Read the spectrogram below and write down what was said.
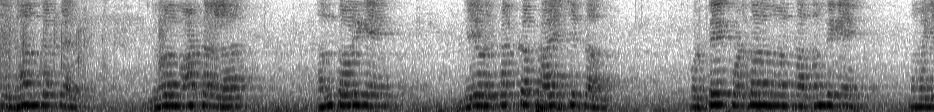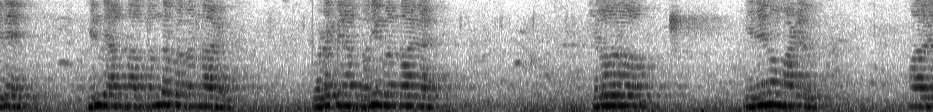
ಸಿದ್ಧಾಂತಕ್ಕೆ ದ್ರೋಹ ಮಾಡ್ತಾರಲ್ಲ, ಅಂಥವರಿಗೆ ದೇವರ ತಕ್ಕ ಪ್ರಾಯಶ್ಚಿತ್ತ ಕೊಟ್ಟೇ ಕೊಡ್ತಾನನ್ನುವಂಥ ನಂಬಿಕೆ ನಮಗಿದೆ. ಹಿಂದೆ ಅಂತಹ ಸಂದರ್ಭ ಬಂದಾಗ ಒಡಕಿನ ಧ್ವನಿ ಬಂದಾಗ ಕೆಲವರು ಏನೇನೋ ಮಾಡಿದರು ಆದರೆ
